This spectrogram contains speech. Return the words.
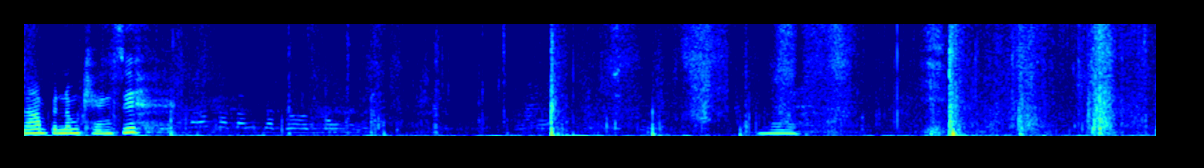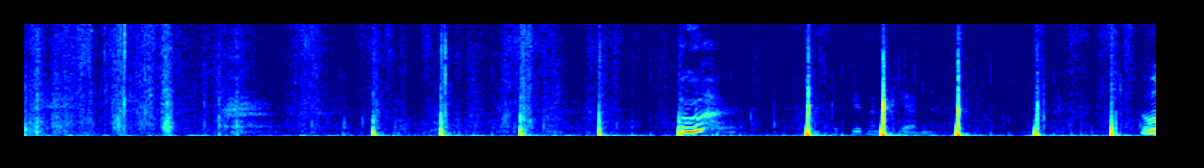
น้ำเป็นน้ำแข็งสินี่อื้อ เก็บน้ำแข็งโอ้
